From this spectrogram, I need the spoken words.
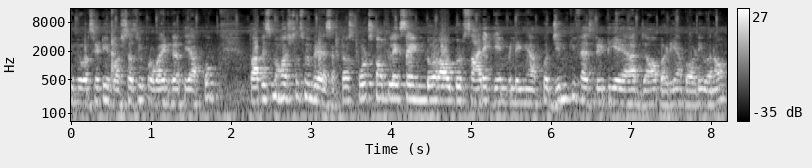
यूनिवर्सिटी हॉस्टल्स भी प्रोवाइड करती है आपको तो आप इसमें हॉस्टल्स में भी रह सकते हो। स्पोर्ट्स कॉम्प्लेक्स है इंडोर आउटडोर सारे गेम मिलेंगे आपको। जिम की फैसिलिटी है यार जाओ बढ़िया बॉडी बनाओ।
